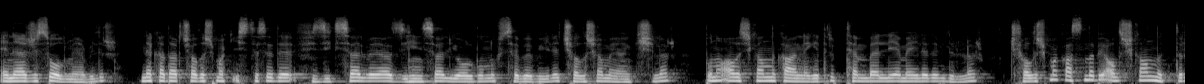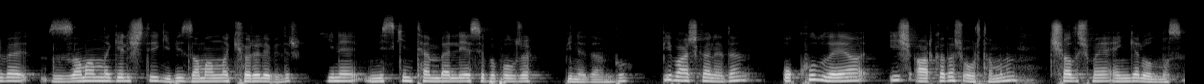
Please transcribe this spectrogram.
enerjisi olmayabilir. Ne kadar çalışmak istese de fiziksel veya zihinsel yorgunluk sebebiyle çalışamayan kişiler bunu alışkanlık haline getirip tembelliğe meyledebilirler. Çalışmak aslında bir alışkanlıktır ve zamanla geliştiği gibi zamanla körelebilir. Yine miskin tembelliğe sebep olacak bir neden bu. Bir başka neden okul veya iş arkadaş ortamının çalışmaya engel olması.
